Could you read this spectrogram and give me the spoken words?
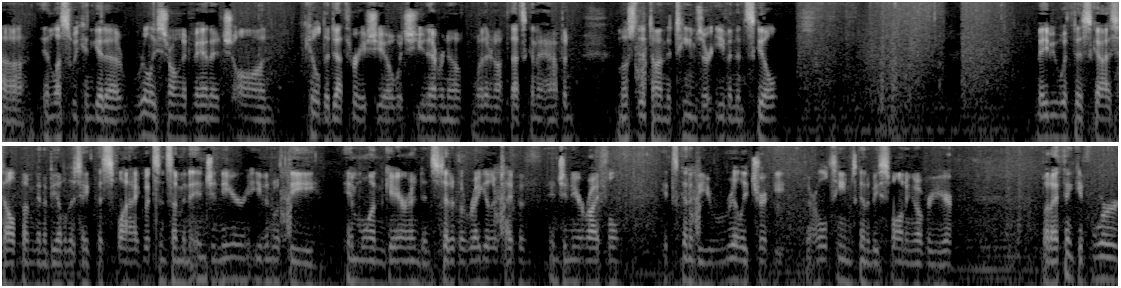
Uh, unless we can get a really strong advantage on kill to death ratio, which you never know whether or not that's going to happen. Most of the time, the teams are even in skill, maybe with this guy's help I'm going to be able to take this flag, but since I'm an engineer, even with the M1 Garand instead of the regular type of engineer rifle, it's going to be really tricky. Their whole team's going to be spawning over here. But I think if we're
